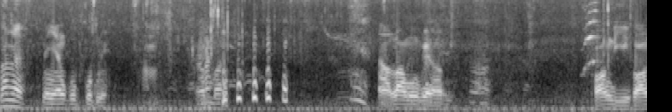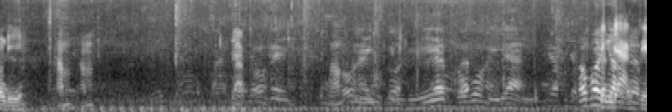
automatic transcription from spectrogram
มาเลยไม่ยังปุบปุบนี่ เอามาเอาลองมึงไปเอาของดีของดีหำหำจับเขาให้เขาให้กินดีเขาบ่ให้ย่างเป็นย่างสิ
